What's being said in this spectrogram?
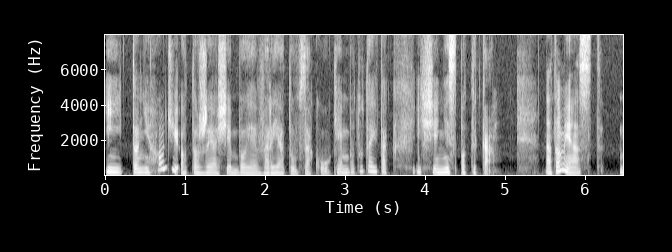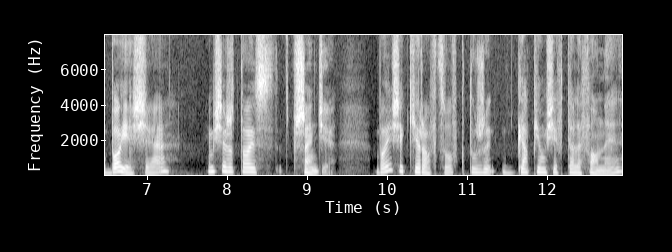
I to nie chodzi o to, że ja się boję wariatów za kółkiem, bo tutaj tak ich się nie spotyka. Natomiast boję się, i myślę, że to jest wszędzie, boję się kierowców, którzy gapią się w telefony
